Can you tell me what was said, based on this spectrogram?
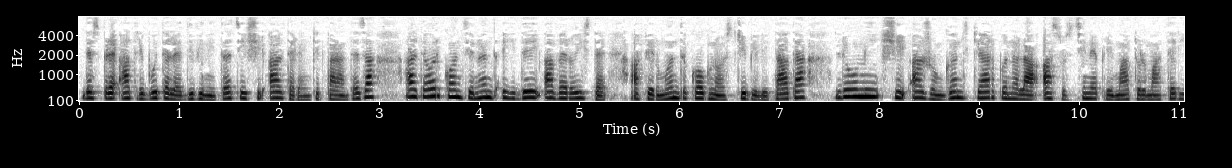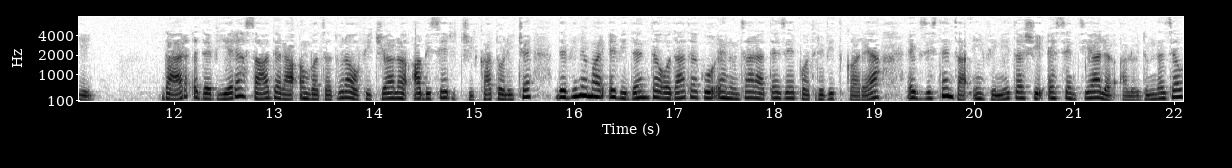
despre atributele divinității și altele, închid paranteza, alteori conținând idei averoiste, afirmând cognoscibilitatea lumii și ajungând chiar până la a susține primatul materiei. Dar devierea sa de la învățătura oficială a Bisericii Catolice devine mai evidentă odată cu enunțarea tezei potrivit cărea existența infinită și esențială a lui Dumnezeu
